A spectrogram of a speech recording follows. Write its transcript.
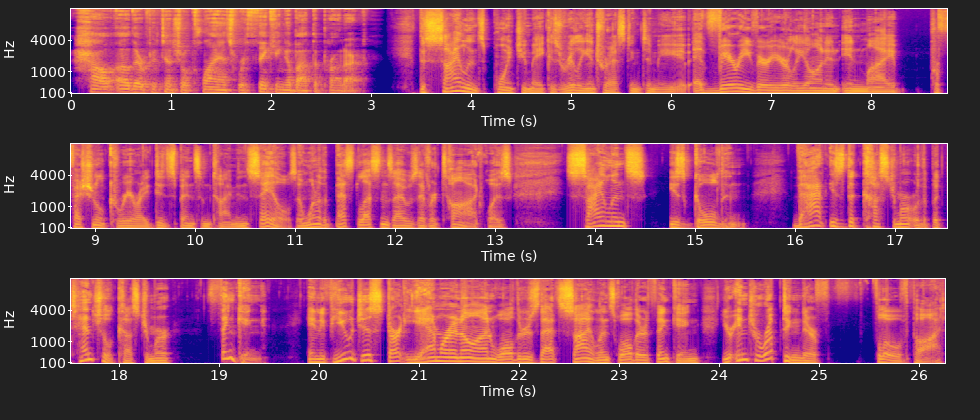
how other potential clients were thinking about the product. The silence point you make is really interesting to me. Uh, very, very early on in, in my professional career, I did spend some time in sales. And one of the best lessons I was ever taught was silence is golden. That is the customer or the potential customer thinking. And if you just start yammering on while there's that silence, while they're thinking, you're interrupting their flow of thought.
